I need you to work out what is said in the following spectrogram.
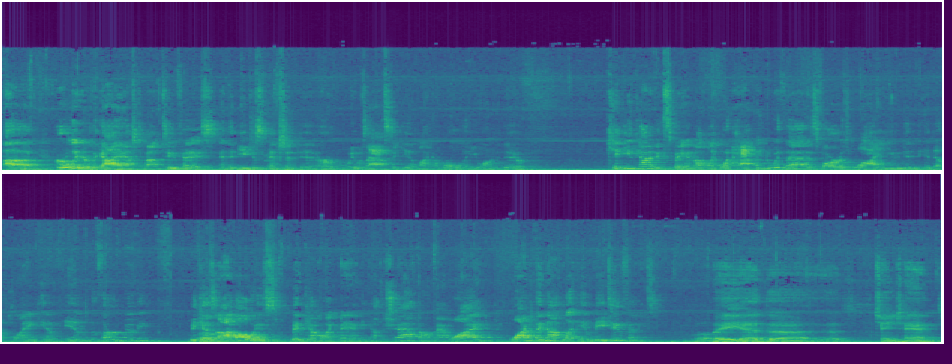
Uh, earlier, the guy asked about Two Face, and then you just mentioned it, or it was asked again, like a role that you wanted to do. Can you kind of expand on like what happened with that, as far as why you didn't end up playing him in the third movie? Because Well- I've always been kind of like, man, he got the shaft on that. Why? Why did they not let him be Two Face? Well, they had uh, uh, changed hands.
